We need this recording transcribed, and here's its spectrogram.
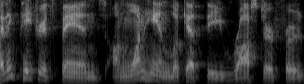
I think Patriots fans, on one hand, look at the roster for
